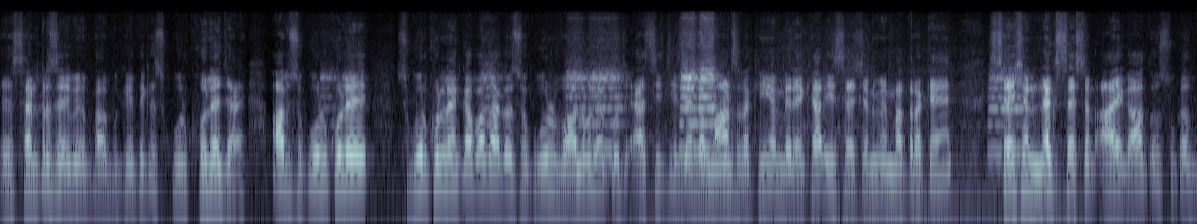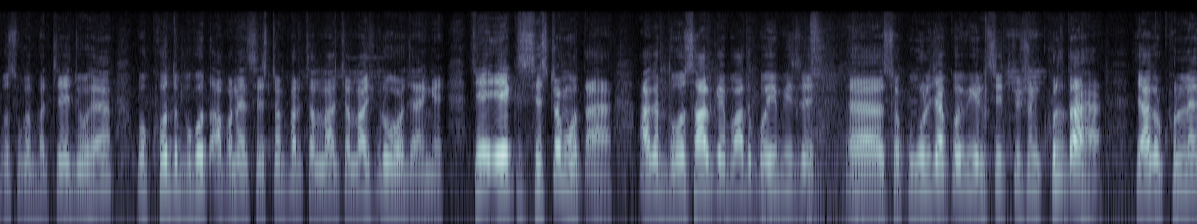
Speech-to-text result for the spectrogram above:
सेंटर से भी की थी कि स्कूल खोले जाएँ। अब स्कूल खुले स्कूल खुलने के बाद अगर स्कूल वालों ने कुछ ऐसी चीज़ें डिमांड्स रखी हैं, मेरे ख्याल इस सेशन में मत रखें। सेशन नेक्स्ट सेशन आएगा तो सुखद सुखद बच्चे जो हैं, वो खुद बुखुद अपने सिस्टम पर चलना चलना शुरू हो जाएँगे। ये एक सिस्टम होता है। अगर दो साल के बाद कोई भी स्कूल या कोई भी इंस्टीट्यूशन खुलता है या अगर खुलने,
